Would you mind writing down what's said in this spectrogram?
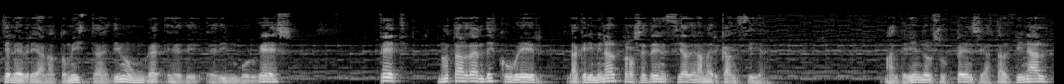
célebre anatomista edimburgués, Fett no tarda en descubrir la criminal procedencia de la mercancía. Manteniendo el suspense hasta el final,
